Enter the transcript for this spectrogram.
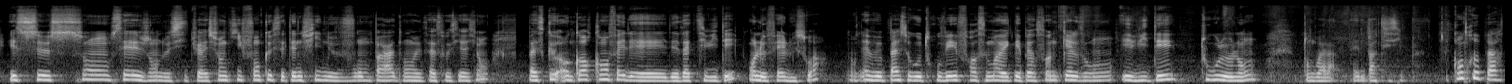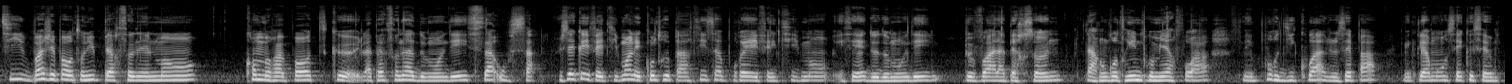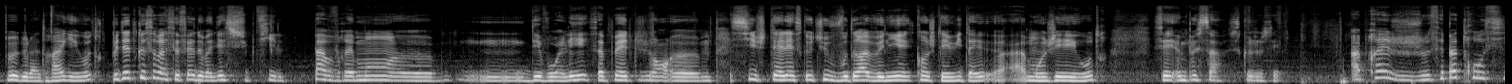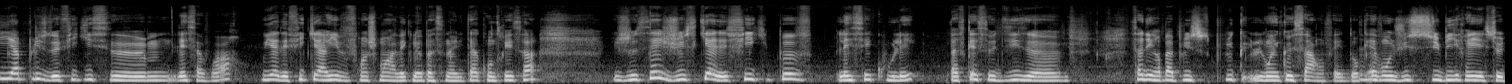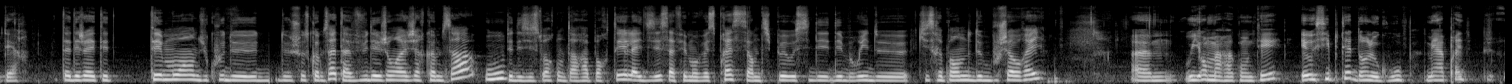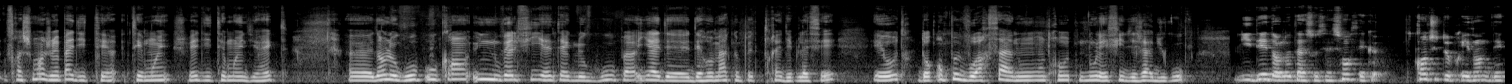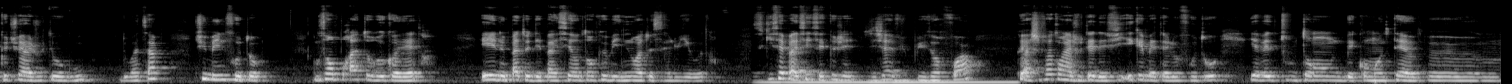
Et ce sont ces genres de situations qui font que certaines filles ne vont pas dans les associations parce que encore quand on fait des, des activités, on le fait le soir. Donc elles ne veulent pas se retrouver forcément avec les personnes qu'elles ont évitées tout le long. Donc voilà, elles participent. Contrepartie, moi j'ai pas entendu personnellement qu'on me rapporte que la personne a demandé ça ou ça. Je sais qu'effectivement, les contreparties, ça pourrait effectivement essayer de demander de voir la personne, la rencontrer une première fois, mais pour dire quoi, je ne sais pas. Mais clairement, on sait que c'est un peu de la drague et autres. Peut-être que ça va se faire de manière subtile pas vraiment euh, dévoilée. Ça peut être genre, euh, si je t'aide, est-ce que tu voudras venir quand je t'invite à, à, manger et autres? C'est un peu ça, ce que je sais. Après, je sais pas trop s'il y a plus de filles qui se laissent savoir. Ou il y a des filles qui arrivent franchement avec leur personnalité à contrer ça. Je sais juste qu'il y a des filles qui peuvent laisser couler parce qu'elles se disent euh, ça n'ira pas plus, plus loin que ça en fait. Donc mmh. elles vont juste subir et se taire. Tu as déjà été témoin du coup de, de choses comme ça? T'as vu des gens agir comme ça? Ou c'est des histoires qu'on t'a rapportées? Là, ils disaient ça fait mauvaise presse. C'est un petit peu aussi des, des bruits de, qui se répandent de bouche à oreille? Euh, oui, on m'a raconté. Et aussi peut-être dans le groupe. Mais après, franchement, je ne vais pas dire témoin, je vais dire témoin direct. Euh, dans le groupe, ou quand une nouvelle fille intègre le groupe, il y a des, des, remarques un peu très déplacées et autres. Donc on peut voir ça, nous, entre autres, nous les filles déjà du groupe. L'idée dans notre association, c'est que quand tu te présentes, dès que tu es ajouté au groupe de WhatsApp, tu mets une photo. Comme ça, on pourra te reconnaître et ne pas te dépasser en tant que béninois, te saluer et autres. Ce qui s'est passé, c'est que j'ai déjà vu plusieurs fois qu'à chaque fois qu'on ajoutait des filles et qu'elles mettaient le photo, il y avait tout le temps des commentaires un peu euh,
